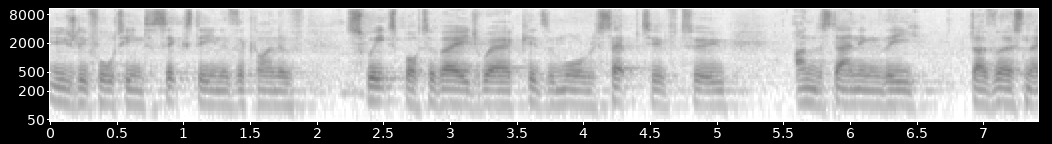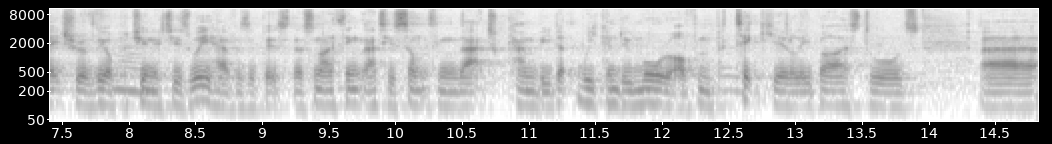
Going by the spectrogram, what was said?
usually 14 to 16 is the kind of sweet spot of age where kids are more receptive to understanding the diverse nature of the opportunities we have as a business. And I think that is something that can be, we can do more of, and particularly biased towards uh,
